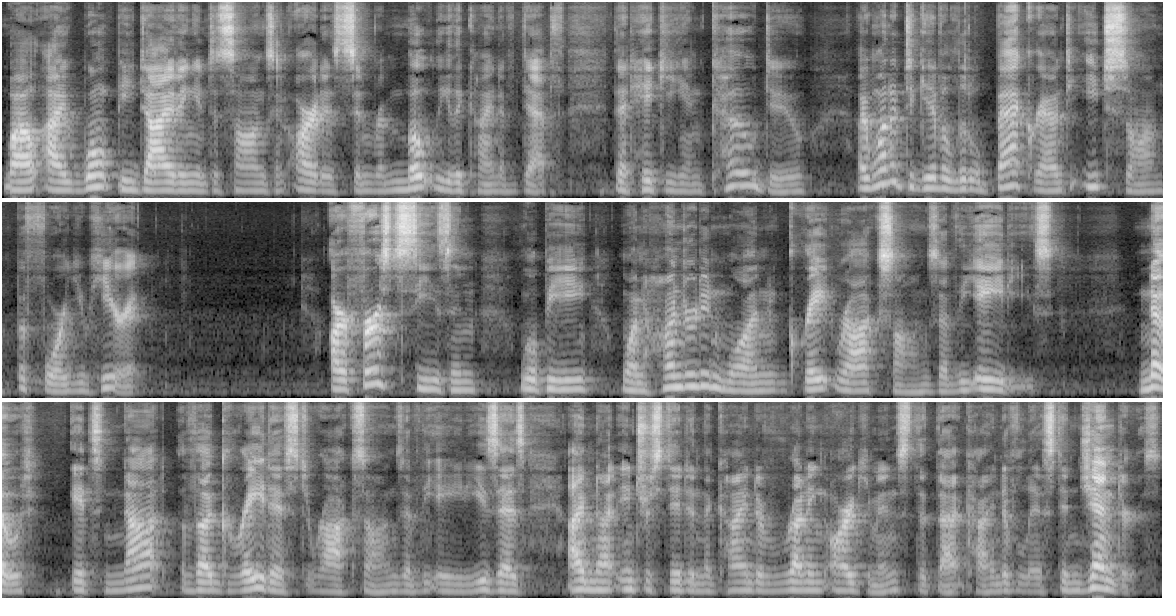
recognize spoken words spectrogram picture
While I won't be diving into songs and artists in remotely the kind of depth that Hickey and Coe. do, I wanted to give a little background to each song before you hear it. Our first season will be 101 Great Rock Songs of the 80s. Note, it's not the greatest rock songs of the 80s, as I'm not interested in the kind of running arguments that that kind of list engenders.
